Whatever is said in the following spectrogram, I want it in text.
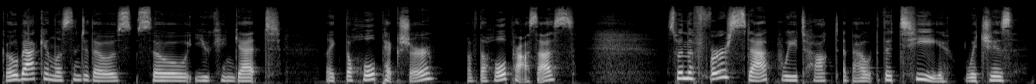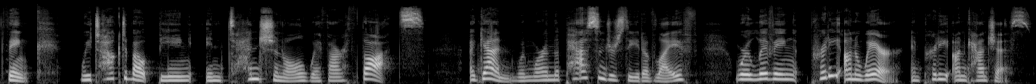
go back and listen to those so you can get like the whole picture of the whole process. So, in the first step, we talked about the T, which is think. We talked about being intentional with our thoughts. Again, when we're in the passenger seat of life, we're living pretty unaware and pretty unconscious.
